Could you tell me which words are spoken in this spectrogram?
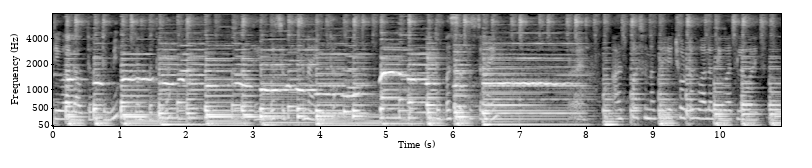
दिवा लावते होते मी गणपतीला. बसतच नाही ते बसतच नाही. आजपासून आता हे छोटंवाला दिवाच लावायचं.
